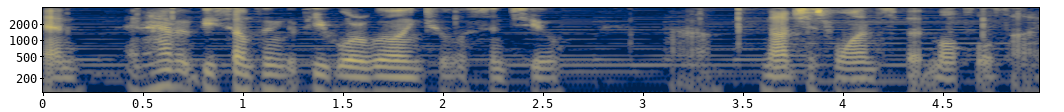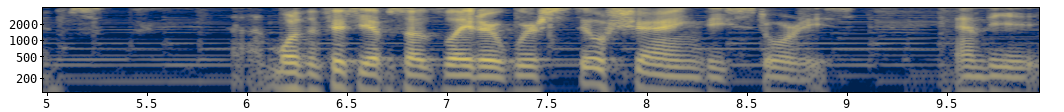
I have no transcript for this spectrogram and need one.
and, and have it be something that people are willing to listen to, uh, not just once, but multiple times. Uh, more than 50 episodes later, we're still sharing these stories and the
